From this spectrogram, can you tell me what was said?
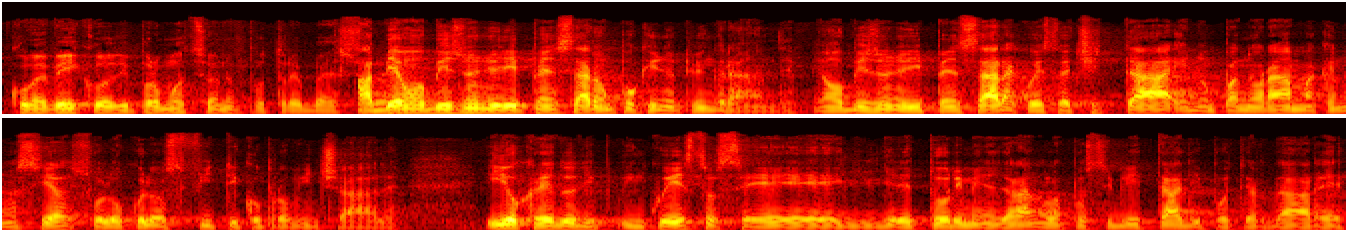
come veicolo di promozione potrebbe essere... Abbiamo bisogno di pensare un pochino più in grande, abbiamo bisogno di pensare a questa città in un panorama che non sia solo quello sfittico provinciale io credo di, in questo se gli elettori mi daranno la possibilità di poter dare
